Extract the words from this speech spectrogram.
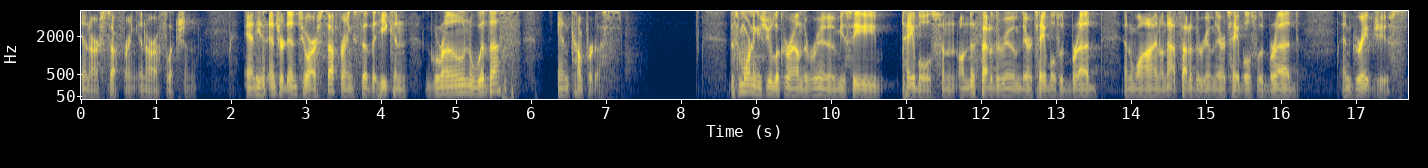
in our suffering, in our affliction. And he's entered into our suffering so that he can groan with us and comfort us. This morning, as you look around the room, you see tables, and on this side of the room, there are tables with bread and wine. On that side of the room, there are tables with bread and grape juice.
